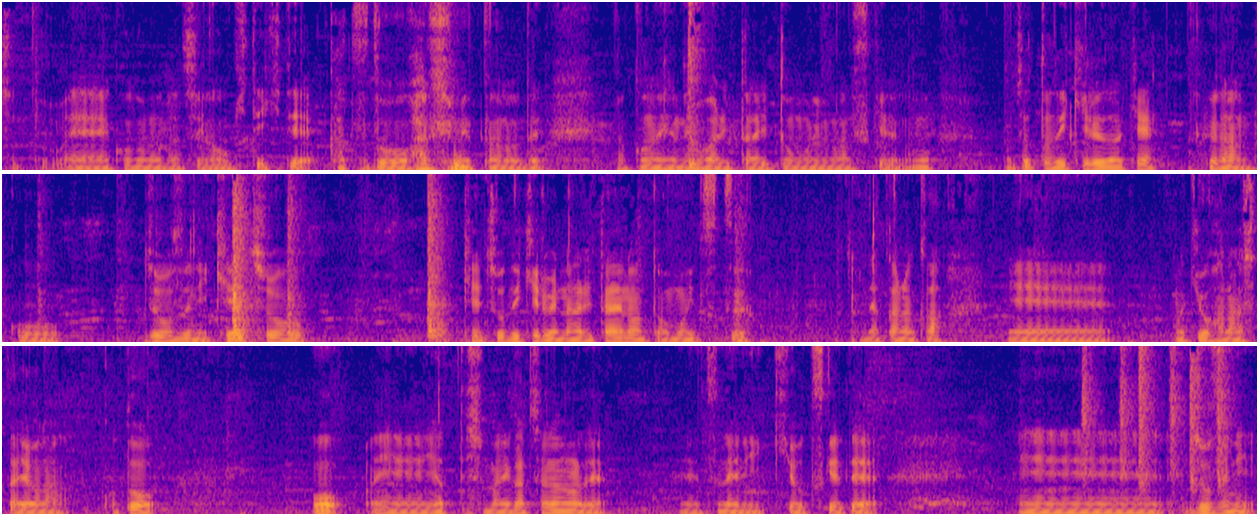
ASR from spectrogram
ちょっと、えー、子供たちが起きてきて活動を始めたのでこの辺で終わりたいと思いますけれどもちょっとできるだけ普段こう上手に傾聴傾聴できるようになりたいなと思いつつなかなか、えー、まあ、今日話したようなことを、えー、やってしまいがちなので、えー、常に気をつけて、え上手に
